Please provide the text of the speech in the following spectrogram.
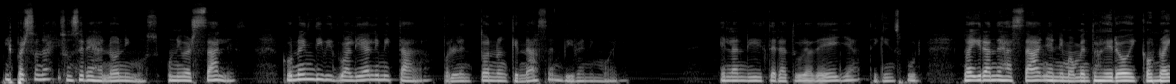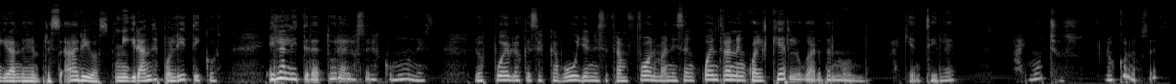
Mis personajes son seres anónimos, universales, con una individualidad limitada por el entorno en que nacen, viven y mueren. En la literatura de ella, de Ginsburg, no hay grandes hazañas ni momentos heroicos, no hay grandes empresarios ni grandes políticos. Es la literatura de los seres comunes, los pueblos que se escabullen y se transforman y se encuentran en cualquier lugar del mundo. Aquí en Chile hay muchos. ¿Los conoces?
